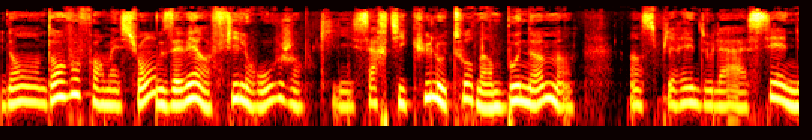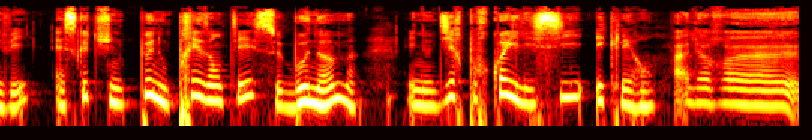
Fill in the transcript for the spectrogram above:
Dans, vos formations, vous avez un fil rouge qui s'articule autour d'un bonhomme inspiré de la CNV. Est-ce que tu peux nous présenter ce bonhomme et nous dire pourquoi il est si éclairant? Alors euh,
